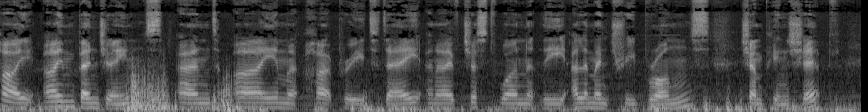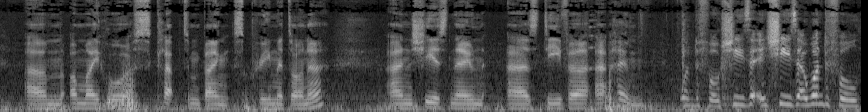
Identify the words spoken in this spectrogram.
Hi, I'm Ben James, and I'm at Hartpury today, and I've just won the Elementary Bronze Championship um, on my horse Clapton Banks Primadonna, and she is known as Diva at home. Wonderful. She's a, she's a wonderful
